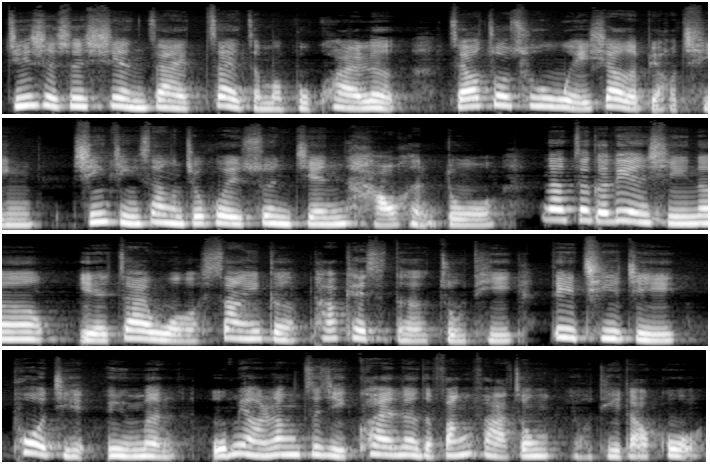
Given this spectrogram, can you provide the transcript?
即使是现在再怎么不快乐，只要做出微笑的表情。心情上就会瞬间好很多。那这个练习呢，也在我上一个 podcast 的主题第七集“破解郁闷，五秒让自己快乐”的方法中有提到过。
